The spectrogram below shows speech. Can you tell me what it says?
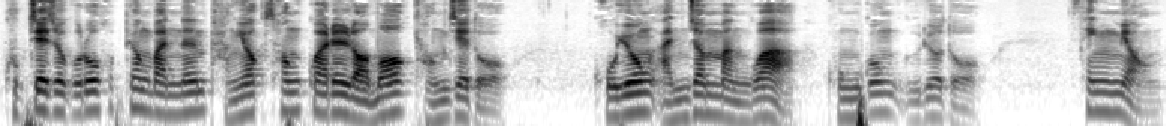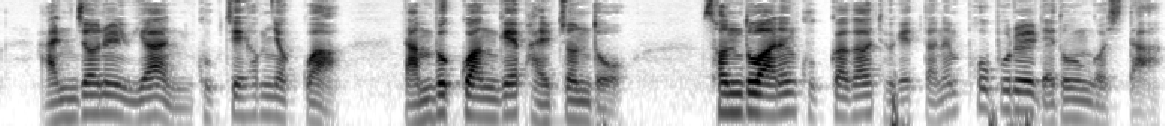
국제적으로 호평받는 방역 성과를 넘어 경제도, 고용 안전망과 공공 의료도, 생명, 안전을 위한 국제 협력과 남북 관계 발전도 선도하는 국가가 되겠다는 포부를 내놓은 것이다.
